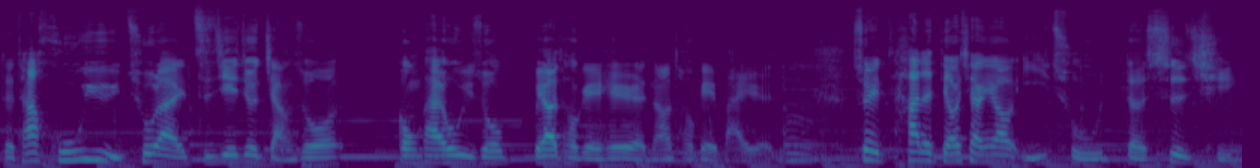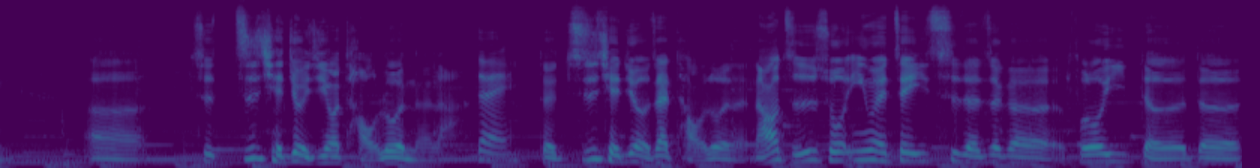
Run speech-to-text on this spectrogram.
对，他呼吁出来，直接就讲说，公开呼吁说不要投给黑人，然后投给白人。嗯，所以他的雕像要移除的事情，呃，是之前就已经有讨论了啦。对对，之前就有在讨论了，然后只是说，因为这一次的这个弗洛伊德的。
